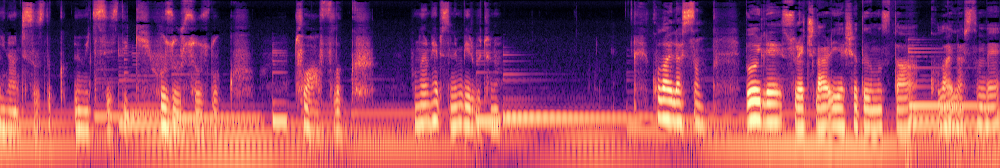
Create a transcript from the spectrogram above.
inançsızlık, ümitsizlik, huzursuzluk, tuhaflık. Bunların hepsinin bir bütünü. Kolaylaşsın. Böyle süreçler yaşadığımızda kolaylaşsın ve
